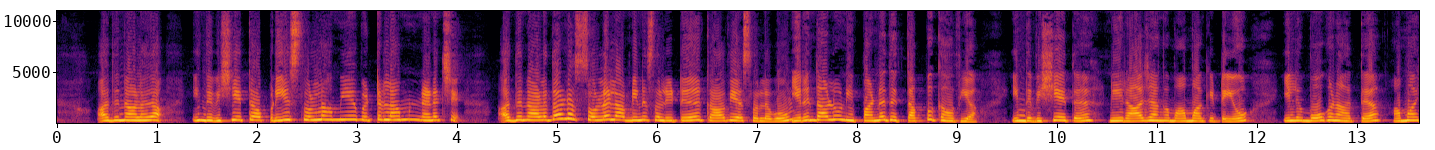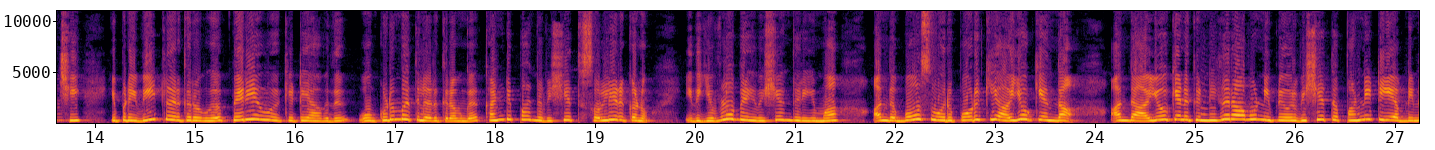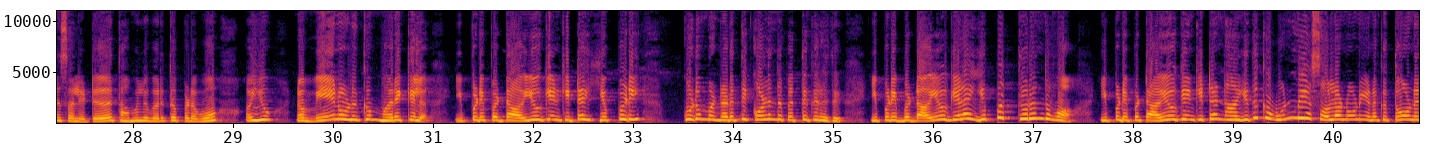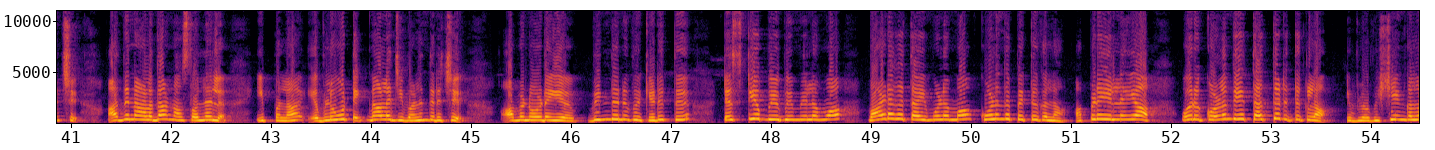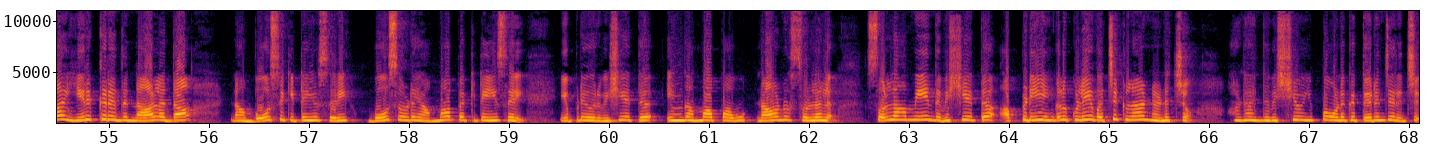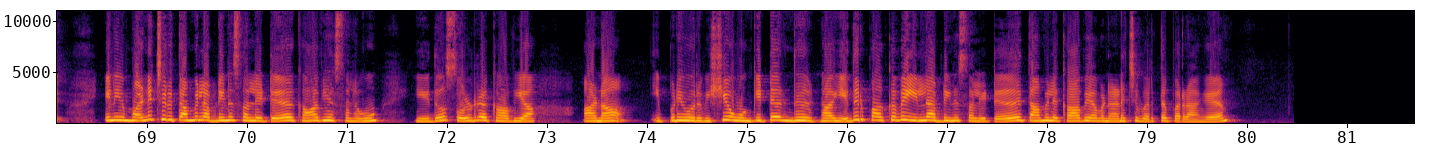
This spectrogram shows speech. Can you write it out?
அதனால தான் இந்த விஷயத்த அப்படியே சொல்லாமையே விட்டுலாம்னு நினைச்சேன். அதனால தான் நான் சொல்லலை அப்படின்னு சொல்லிட்டு காவியா சொல்லவும் இருந்தாலும் நீ பண்ணது தப்பு காவியா. இந்த விஷயத்த நீ ராஜாங்க மாமா கிட்டேயோ இல்லை மோகனாத்த அம்மாச்சி இப்படி வீட்டில் இருக்கிறவங்க பெரியவங்க கிட்டேயாவது உன் குடும்பத்தில் இருக்கிறவங்க கண்டிப்பாக அந்த விஷயத்த சொல்லியிருக்கணும். இது எவ்வளோ பெரிய விஷயம் தெரியுமா? அந்த போஸ் ஒரு பொறுக்கி அயோக்கியம்தான் அந்த அயோக்கியனுக்கு நிகராகவும் நீ இப்படி ஒரு விஷயத்த பண்ணிட்டியே அப்படின்னு சொல்லிட்டு தமிழ் வருத்தப்படவும் ஐயோ நான் வேணுனுக்கு மறைக்கல. இப்படிப்பட்ட அயோக்கியன் கிட்ட எப்படி குடும்பம் நடத்தி குழந்தை பெத்துக்கிறது. இப்படிப்பட்ட அயோக்கியெல்லாம் எப்போ திருந்துவான் இப்படிப்பட்ட அயோக்கியம் கிட்ட நான் எதுக்கு உண்மையை சொல்லணும்னு எனக்கு தோணுச்சு. அதனால தான் நான் சொல்லலை. இப்போல்லாம் எவ்வளவோ டெக்னாலஜி வளர்ந்துருச்சு. அவனுடைய விந்தணுவு கெடுத்து டெஸ்ட் பேபி மூலமா வாடகத்தாய் மூலமா குழந்தை பெற்றுக்கலாம் அப்படி இல்லையா? ஒரு குழந்தைய தத்தெடுத்துக்கலாம். இவ்வளோ விஷயங்கள்லாம் இருக்கிறதுனால தான் நான் போஸுக்கிட்டேயும் சரி போஸோடைய அம்மா அப்பா கிட்டேயும் சரி இப்படி ஒரு விஷயத்த எங்கள் அம்மா அப்பாவும் நானும் சொல்லலை. சொல்லாமே இந்த விஷயத்த அப்படியே எங்களுக்குள்ளேயே வச்சுக்கலாம்னு நினச்சோம். ஆனால் இந்த விஷயம் இப்போ உனக்கு தெரிஞ்சிருச்சு. என்னைய மன்னிச்சிரு தமிழ் அப்படின்னு சொல்லிட்டு காவியா சொல்லவும் ஏதோ சொல்கிற காவியா ஆனால் இப்படி ஒரு விஷயம் உங்ககிட்ட இருந்து நான் எதிர்பார்க்கவே இல்லை அப்படின்னு சொல்லிட்டு தமிழ் காவியாவை நினச்சி வருத்தப்படுறாங்க.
